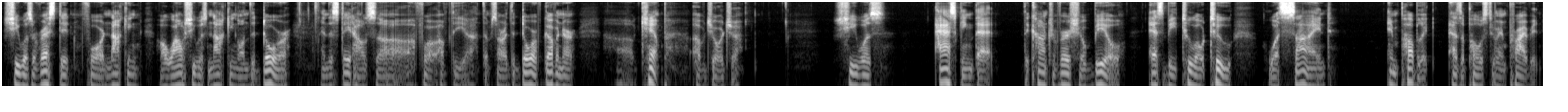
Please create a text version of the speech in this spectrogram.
She was arrested for knocking, or while she was knocking on the door in the state house uh, for of the uh, I'm sorry the door of Governor uh, Kemp of Georgia. She was asking that the controversial bill SB 202 was signed in public as opposed to in private.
